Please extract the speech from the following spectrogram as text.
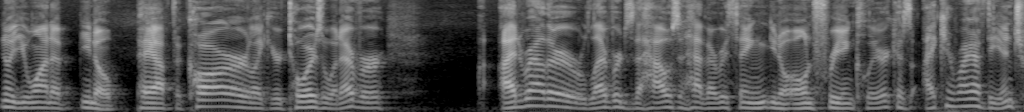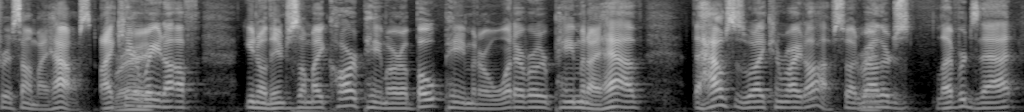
you know you want to you know pay off the car or like your toys or whatever. I'd rather leverage the house and have everything you know owned free and clear because I can write off the interest on my house. I can't Right. write off you know the interest on my car payment or a boat payment or whatever payment I have. The house is what I can write off. So I'd rather just leverage that,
